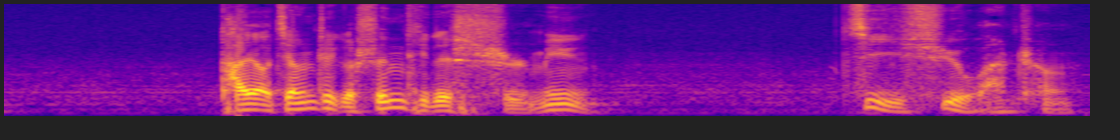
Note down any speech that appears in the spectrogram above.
他要将这个身体的使命继续完成。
